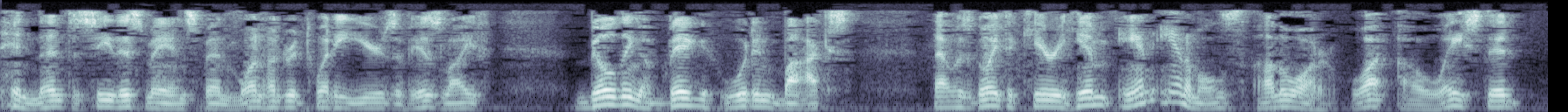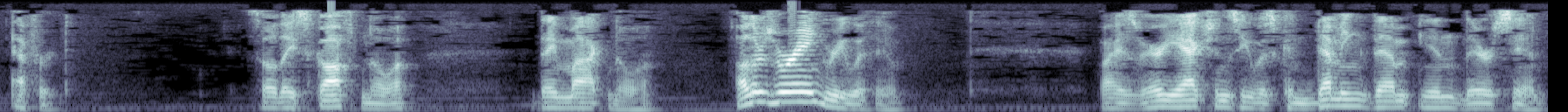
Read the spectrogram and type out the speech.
And then to see this man spend 120 years of his life building a big wooden box that was going to carry him and animals on the water. What a wasted effort. So they scoffed Noah. They mocked Noah. Others were angry with him. By his very actions, he was condemning them in their sin.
